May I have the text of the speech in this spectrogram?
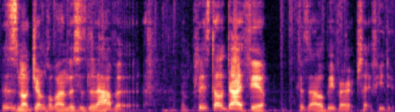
This is not jungle man. this is lava. And please don't die, Thea because I will be very upset if you do.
